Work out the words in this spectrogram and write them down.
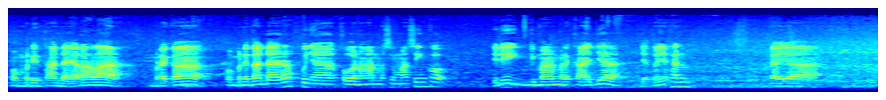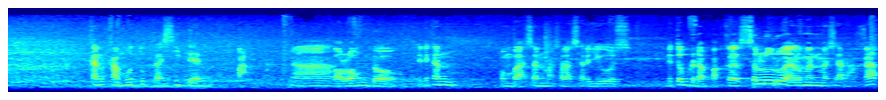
pemerintahan daerah lah. Mereka pemerintahan daerah punya kewenangan masing-masing kok. Jadi gimana mereka aja? Jatuhnya kan kayak kan kamu tuh presiden pak. Nah tolong dong. Ini kan pembahasan masalah serius. Ini tuh berdampak ke seluruh elemen masyarakat.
